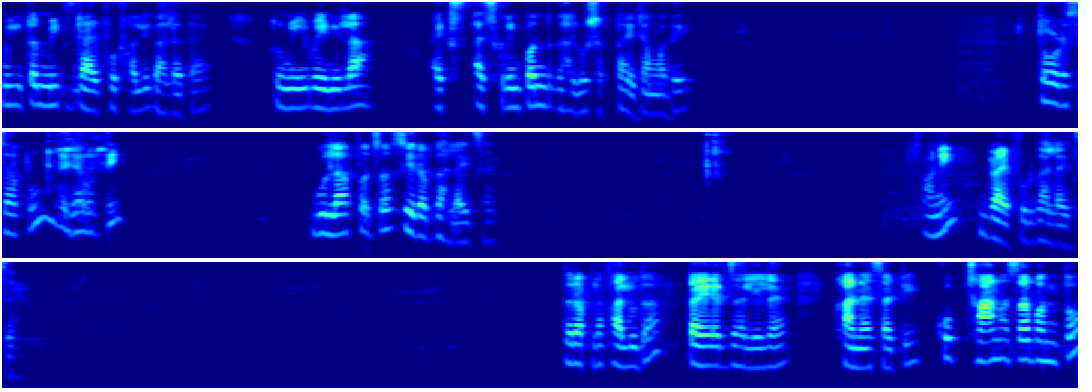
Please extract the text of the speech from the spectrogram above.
मी इथं मिक्स ड्रायफ्रूटवाली घालत आहे. तुम्ही वेनिला आईस आईस्क्रीम पण घालू शकता ह्याच्यामध्ये. थोडंसं आपण ह्याच्यावरती गुलाबाचं सिरप घालायचं आहे. आणि ड्रायफ्रूट घालायचं आहे. तर आपला फालुदा तयार झालेला आहे. खाण्यासाठी खूप छान असा बनतो.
